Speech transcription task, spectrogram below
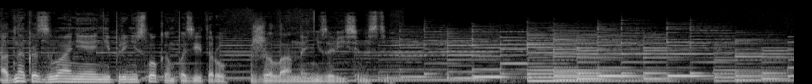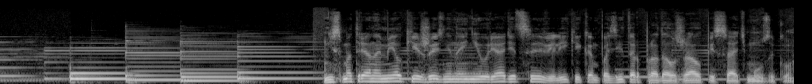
Однако звание не принесло композитору желанной независимости. Несмотря на мелкие жизненные неурядицы, великий композитор продолжал писать музыку.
